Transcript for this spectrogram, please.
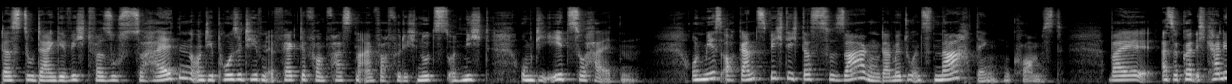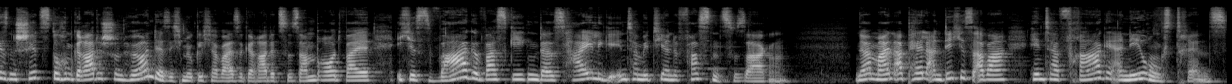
dass du dein Gewicht versuchst zu halten und die positiven Effekte vom Fasten einfach für dich nutzt und nicht um Diät zu halten. Und mir ist auch ganz wichtig, das zu sagen, damit du ins Nachdenken kommst. Weil, also ich kann diesen Shitstorm gerade schon hören, der sich möglicherweise gerade zusammenbraut, weil ich es wage, was gegen das heilige intermittierende Fasten zu sagen. Ja, mein Appell an dich ist aber, hinterfrage Ernährungstrends.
